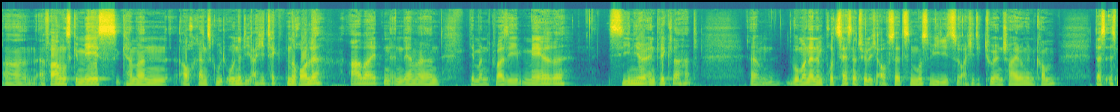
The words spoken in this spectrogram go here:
Äh, erfahrungsgemäß kann man auch ganz gut ohne die Architektenrolle arbeiten, in der man, indem man quasi mehrere Senior-Entwickler hat, ähm, wo man einen Prozess natürlich aufsetzen muss, wie die zu Architekturentscheidungen kommen. Das ist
